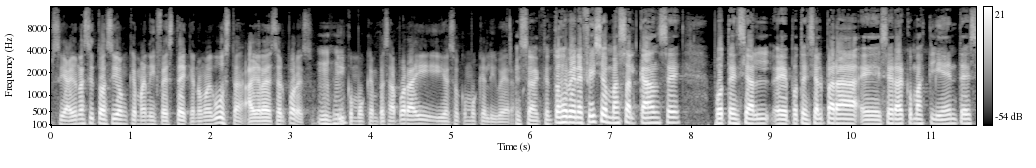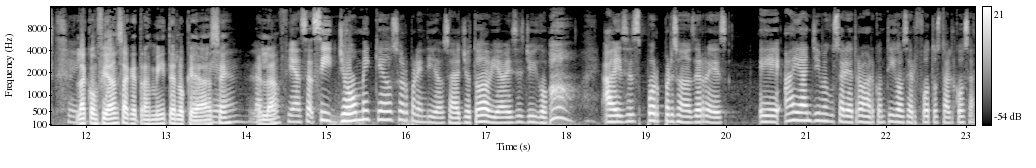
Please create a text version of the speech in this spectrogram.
si hay una situación que manifesté que no me gusta, agradecer por eso. Y como que empezar por ahí y eso como que libera. Exacto. Entonces, beneficios, más alcance, potencial, eh, potencial para eh, cerrar con más clientes, Sí. la confianza que transmites, lo que También, hace, La ¿verdad? confianza. Sí, yo me quedo sorprendida. O sea, yo todavía a veces yo digo, ¡Ah! a veces por personas de redes, eh, ay Angie, me gustaría trabajar contigo, hacer fotos, tal cosa.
